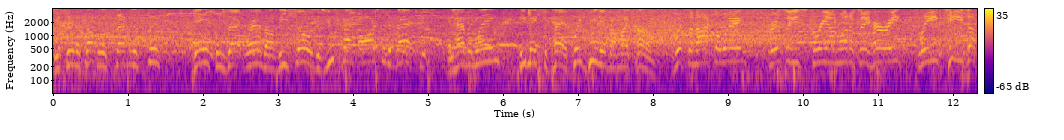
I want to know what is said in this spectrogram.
We've seen a couple of seven assist games from Zach Randolph. He shows if you cut hard to the basket and have a lane, he makes the pass. Great D there by Mike Conley. With the knockaway, Grizzlies three on one if they hurry. Lee tees up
